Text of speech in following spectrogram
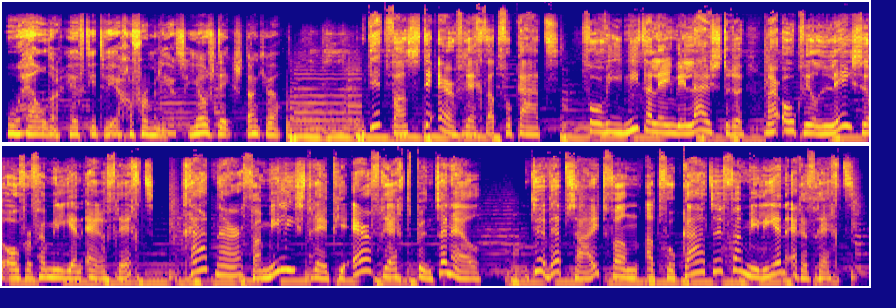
Hoe helder heeft hij het weer geformuleerd? Joost Dix, dankjewel. Dit was de Erfrechtadvocaat. Voor wie niet alleen wil luisteren, maar ook wil lezen over familie- en erfrecht, gaat naar familie-erfrecht.nl, de website van Advocaten Familie- en Erfrecht.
